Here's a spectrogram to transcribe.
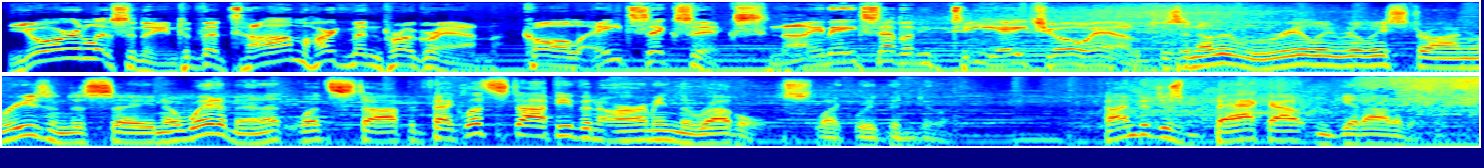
You're listening to the Thom Hartmann Program. Call 866 987 THOM. Which is another really, really strong reason to say, no, wait a minute, let's stop. In fact, let's stop even arming the rebels like we've been doing. Time to just back out and get out of it.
